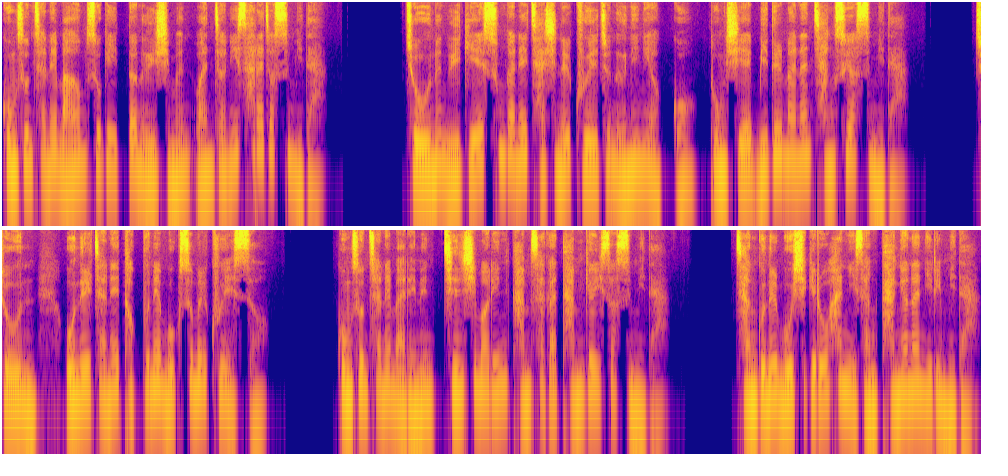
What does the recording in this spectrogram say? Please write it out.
공손찬의 마음속에 있던 의심은 완전히 사라졌습니다. 조은은 위기의 순간에 자신을 구해준 은인이었고 동시에 믿을 만한 장수였습니다. 조은, 오늘 자네 덕분에 목숨을 구했소. 공손찬의 말에는 진심 어린 감사가 담겨 있었습니다. 장군을 모시기로 한 이상 당연한 일입니다.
